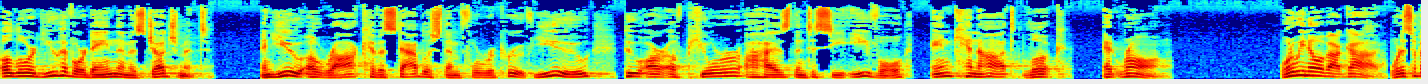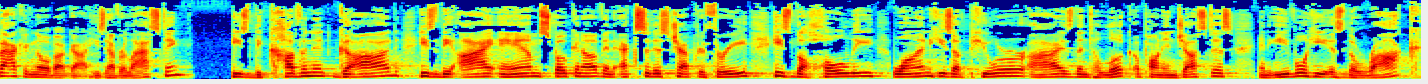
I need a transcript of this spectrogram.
O Lord, you have ordained them as judgment. And you, O rock, have established them for reproof. You, who are of purer eyes than to see evil and cannot look at wrong. What do we know about God? What does Habakkuk know about God? He's everlasting, He's the covenant God. He's the I am spoken of in Exodus chapter 3. He's the Holy One. He's of purer eyes than to look upon injustice and evil. He is the rock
